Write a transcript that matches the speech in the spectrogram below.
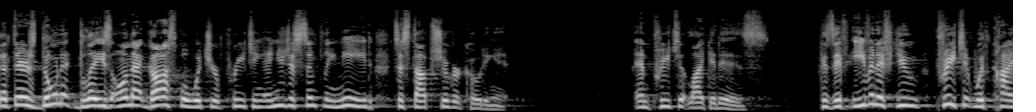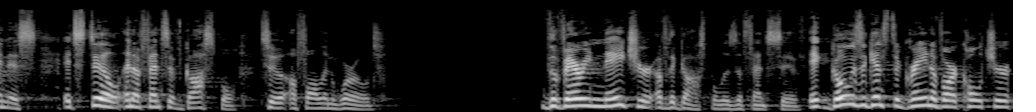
that there's donut glaze on that gospel which you're preaching, and you just simply need to stop sugarcoating it and preach it like it is. Because if even if you preach it with kindness, it's still an offensive gospel to a fallen world. The very nature of the gospel is offensive. It goes against the grain of our culture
